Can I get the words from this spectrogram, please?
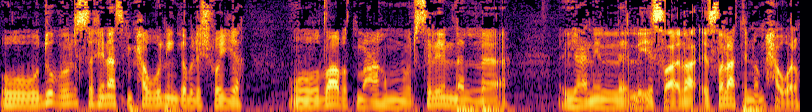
ودوب لسه في ناس محولين قبل شوية وضابط معهم مرسلين يعني الإيصالات إنهم حولوا.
